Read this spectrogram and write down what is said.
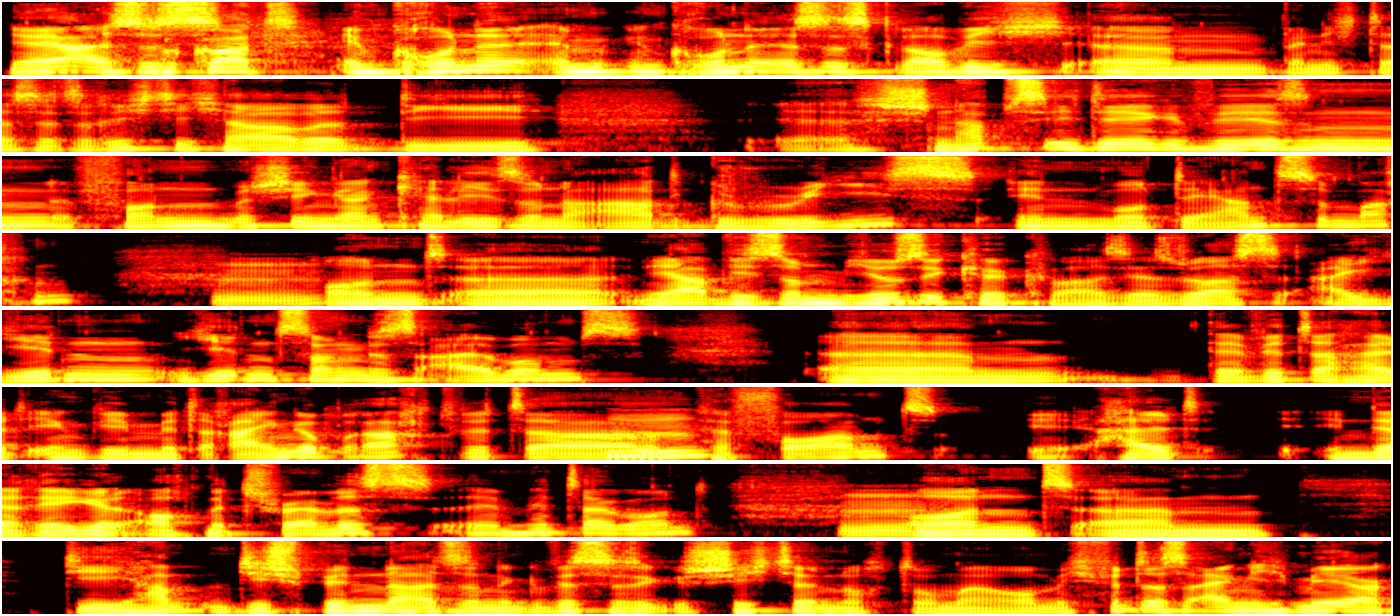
Ja, ja, es oh ist Gott. im Grunde im, im Grunde ist es, glaube ich, ähm, wenn ich das jetzt richtig habe, die äh, Schnapsidee gewesen von Machine Gun Kelly, so eine Art Grease in modern zu machen. Mhm. Und äh, ja, wie so ein Musical quasi. Also du hast jeden, jeden Song des Albums, ähm, der wird da halt irgendwie mit reingebracht, wird da mhm. performt, halt in der Regel auch mit Travis im Hintergrund. Mhm. Und ähm, die haben, die spinnen da halt so eine gewisse Geschichte noch drumherum. Ich finde das eigentlich mega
